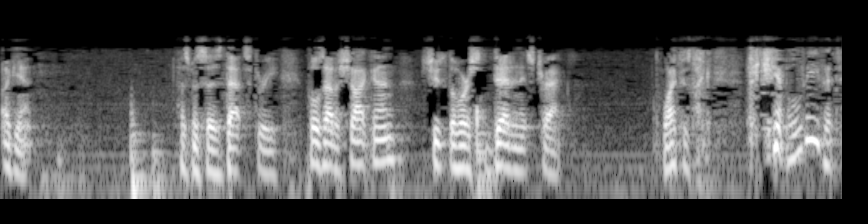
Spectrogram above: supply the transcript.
again. Husband says, That's three. Pulls out a shotgun, shoots the horse dead in its tracks. The wife is like, I can't believe it.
